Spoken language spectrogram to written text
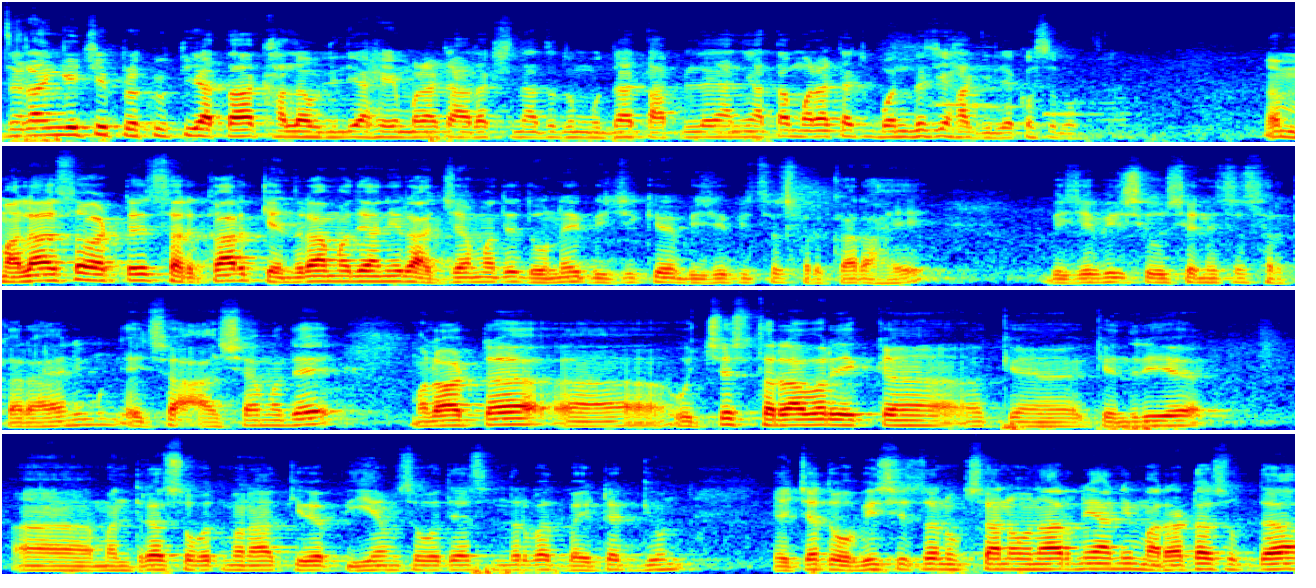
जरांगेची प्रकृती आता खालावलेली आहे. मराठा आरक्षणाचा जो मुद्दा तापलेला आहे आणि आता मराठाची बंदची हाक दिली आहे. कसं बघता मला असं वाटतं सरकार केंद्रामध्ये आणि राज्यामध्ये दोनही बी जे के बी जे पीचं सरकार आहे. बी जे पी शिवसेनेचं सरकार आहे. आणि मग याच्या आशामध्ये मला वाटतं उच्च स्तरावर एक केंद्रीय मंत्र्यासोबत म्हणा किंवा पी एमसोबत या संदर्भात बैठक घेऊन याच्यात ओबीसीचं नुकसान होणार नाही आणि मराठासुद्धा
